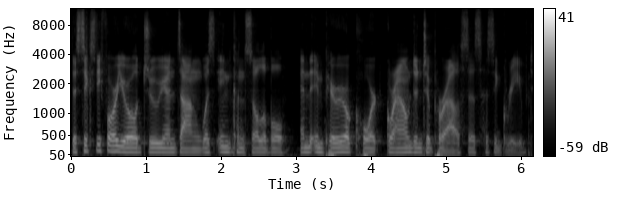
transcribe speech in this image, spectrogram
The 64 year old Zhu Yuanzhang was inconsolable, and the imperial court ground into paralysis as he grieved.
